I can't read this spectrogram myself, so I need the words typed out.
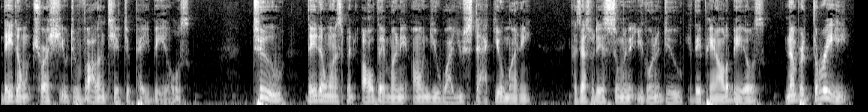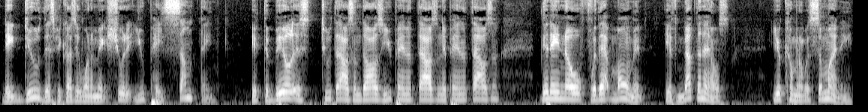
they don't trust you to volunteer to pay bills. Two, they don't want to spend all their money on you while you stack your money, because that's what they're assuming that you're going to do if they're paying all the bills. Number three, they do this because they want to make sure that you pay something if the bill is two thousand dollars and you paying a thousand, they're paying a thousand, then they know for that moment, if nothing else, you're coming up with some money.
